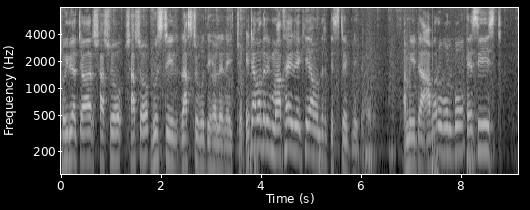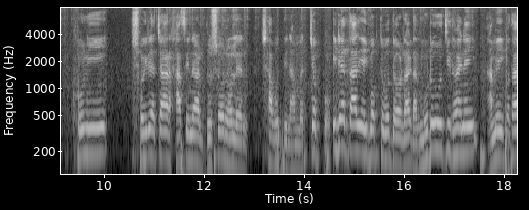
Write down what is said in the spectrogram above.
স্বৈরাচার শাসক শাসক গোষ্ঠীর রাষ্ট্রপতি হলেন এই চোখ। এটা আমাদের মাথায় রেখে আমাদেরকে স্টেপ নিতে হবে। আমি এটা আবারও বলব ফেসিস্ট খুনি, স্বৈরাচার হাসিনার দূষর হলেন সাবুদ্দিন আহমেদ চপ্পু। এটা তার এই বক্তব্য দেওয়াটা তার মোটেও উচিত হয় নাই। আমি এই কথা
